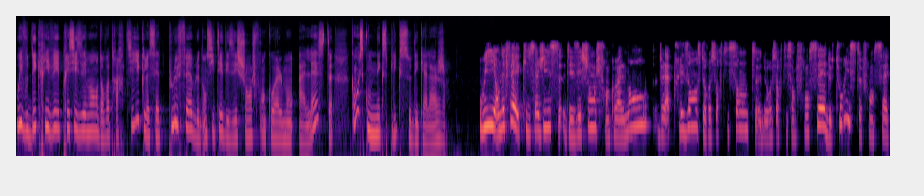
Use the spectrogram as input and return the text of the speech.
Oui, vous décrivez précisément dans votre article cette plus faible densité des échanges franco-allemands à l'Est. Comment est-ce qu'on explique ce décalage? Oui, en effet, qu'il s'agisse des échanges franco-allemands, de la présence de ressortissantes, de ressortissants français, de touristes français,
